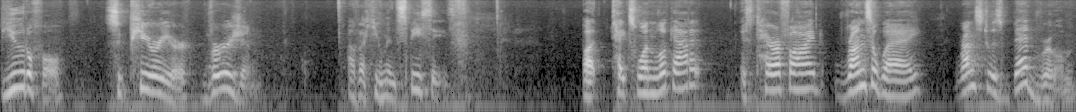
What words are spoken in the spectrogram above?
beautiful, superior version of a human species, but takes one look at it, is terrified, runs away, runs to his bedroom,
